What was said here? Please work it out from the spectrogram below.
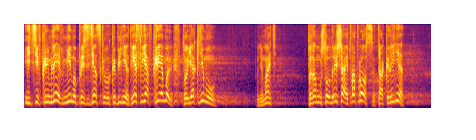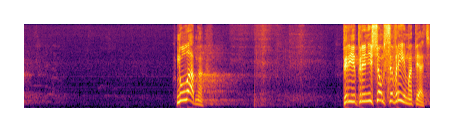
идти в Кремле мимо президентского кабинета. Если я в Кремль, то я к нему. Понимаете? Потому что он решает вопросы, так или нет. Ну ладно, перенесемся в Рим опять.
